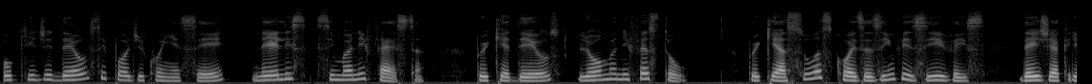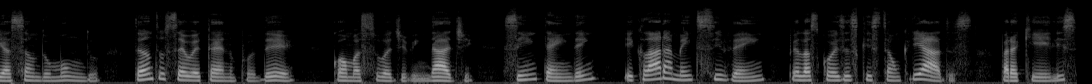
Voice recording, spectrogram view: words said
o que de Deus se pôde conhecer, neles se manifesta, porque Deus lhe manifestou. Porque as suas coisas invisíveis, desde a criação do mundo, tanto o seu eterno poder como a sua divindade, se entendem e claramente se veem pelas coisas que estão criadas, para que eles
